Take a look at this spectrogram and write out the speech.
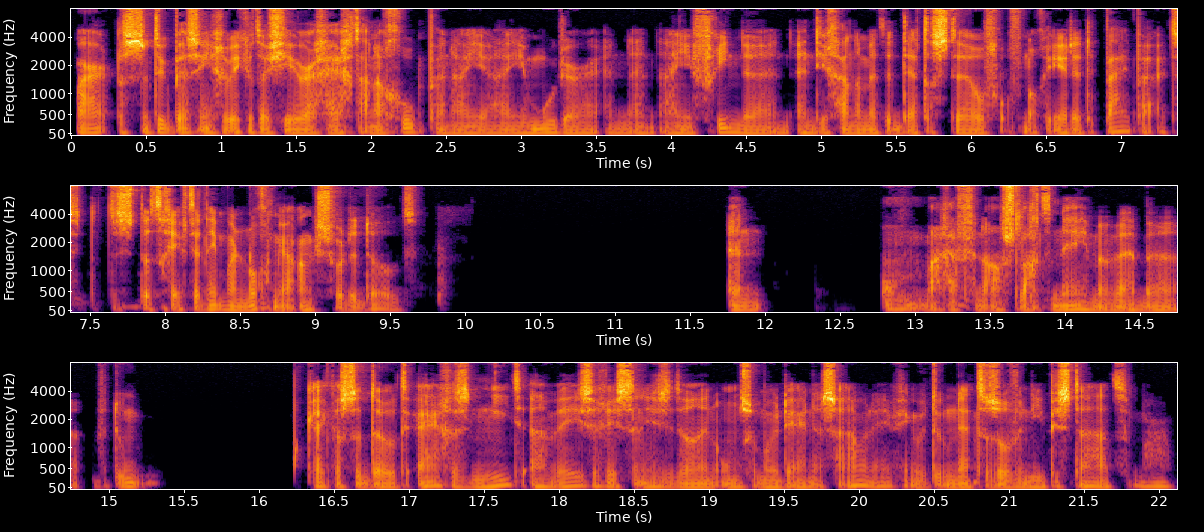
Maar dat is natuurlijk best ingewikkeld als je heel erg hecht aan een groep en aan je, aan je moeder en, en aan je vrienden. En, en die gaan dan met de dertigste of, of nog eerder de pijp uit. Dat, is, dat geeft alleen maar nog meer angst voor de dood. En om maar even een afslag te nemen, we, hebben, we doen. Kijk, als de dood ergens niet aanwezig is, dan is het wel in onze moderne samenleving. We doen net alsof het niet bestaat. Maar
